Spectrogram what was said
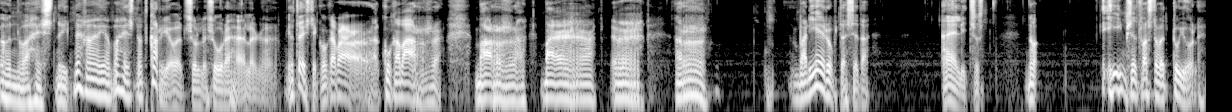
on vahest neid näha ja vahest nad karjuvad sulle suure häälega ja tõesti, kukabarr, kukabarr, barr, barr, rr, rr. varieerub ta seda häälitsust, no ilmselt vastavalt tujule,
